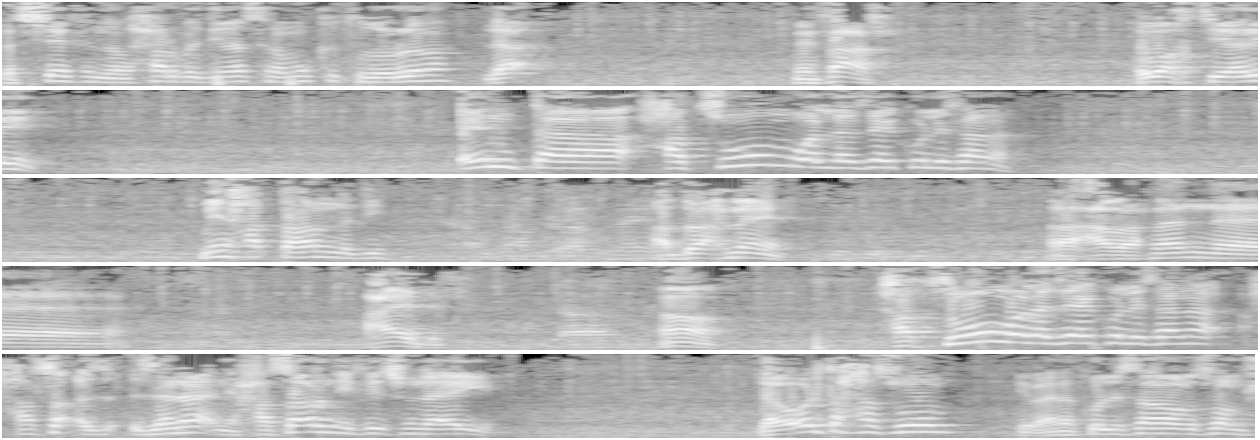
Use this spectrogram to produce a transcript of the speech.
بس شايف إن الحرب دي مثلا ممكن تضرنا؟ لا. ما ينفعش. هو اختيارين. انت هتصوم ولا زي كل سنة؟ مين حطها لنا دي؟ عبد الرحمن. آه عبد الرحمن آه عادل. آه. هتصوم ولا زي كل سنة؟ حص... زنقني حصرني في ثنائية. لو قلت هصوم يبقى أنا كل سنة ما بصومش.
